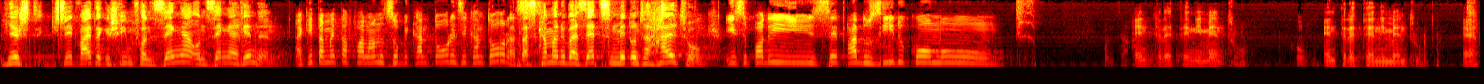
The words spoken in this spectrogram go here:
Hier st- steht weiter geschrieben von Sänger und Sängerinnen. Aqui também está falando sobre cantores e cantoras. Das kann man übersetzen mit Unterhaltung. Isso pode ser traduzido como Entretenimento. Como? Entretenimento. Ja?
